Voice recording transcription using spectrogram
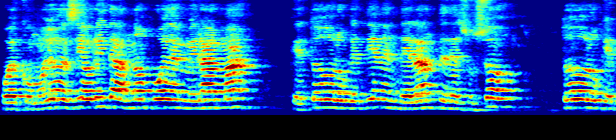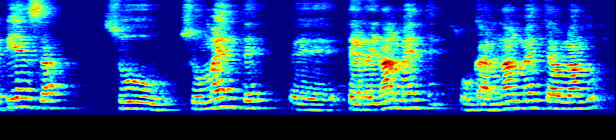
pues como yo decía ahorita, no pueden mirar más que todo lo que tienen delante de sus ojos, todo lo que piensa su, mente eh, terrenalmente o carnalmente hablando,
